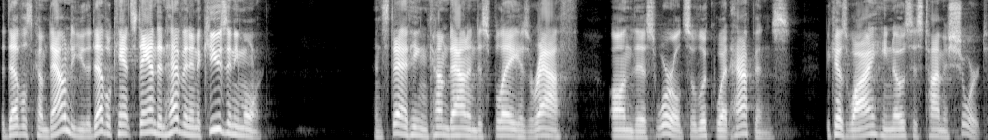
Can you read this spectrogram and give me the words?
The devil's come down to you. The devil can't stand in heaven and accuse anymore. Instead, he can come down and display his wrath on this world. So look what happens. Because why? He knows his time is short.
